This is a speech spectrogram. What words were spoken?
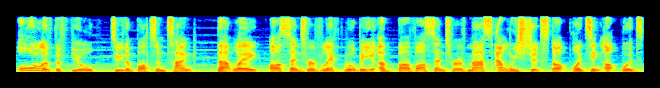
all of the fuel to the bottom tank that way, our center of lift will be above our center of mass and we should start pointing upwards.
